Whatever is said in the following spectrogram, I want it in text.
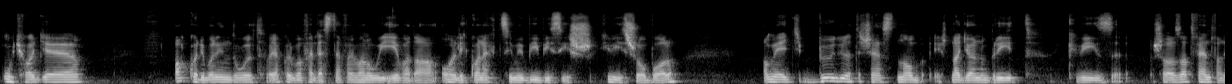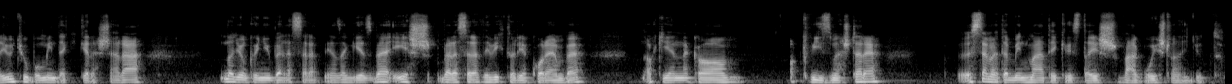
Úgyhogy akkoriban indult, vagy akkoriban fedeztem, hogy van új évad a Only Connect című BBC-s quiz showból, ami egy bődületesen snob és nagyon brit quiz sorozat, fent van a YouTube-on, mindenki keressen rá. Nagyon könnyű beleszeretni az egészbe, és beleszeretni Victoria Korembe, aki ennek a, a quizmestere szemetebb, mint Máté Kriszta és Vágó István együtt.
